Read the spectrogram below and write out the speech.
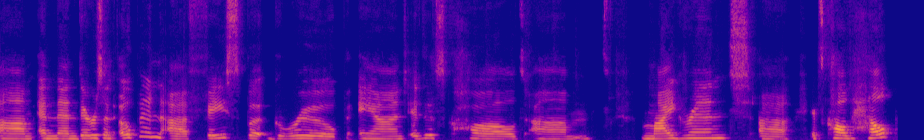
Um, and then there's an open uh, Facebook group, and it is called um, Migrant. Uh, it's called Help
